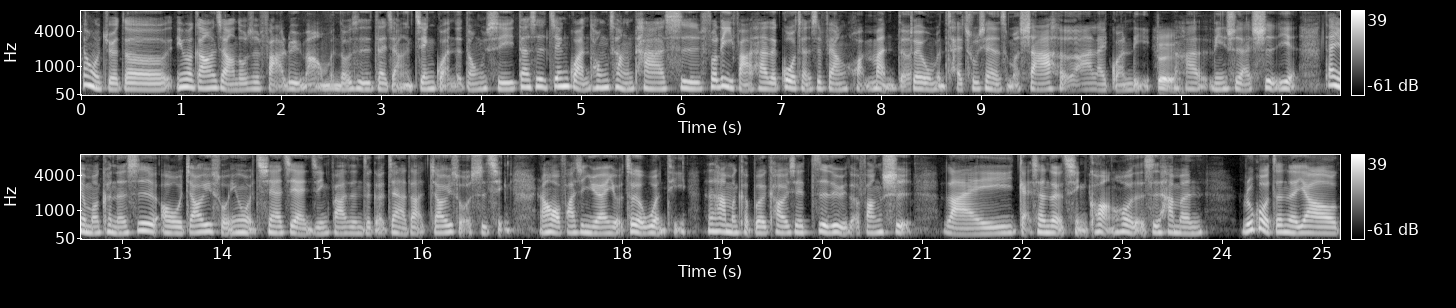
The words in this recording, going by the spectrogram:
但我觉得，因为刚刚讲的都是法律嘛，我们都是在讲监管的东西。但是监管通常它是说立法，它的过程是非常缓慢的，所以我们才出现了什么沙盒啊来管理，对它临时来试验。但有没有可能是哦，交易所因为我现在既然已经发生这个加拿大交易所的事情，然后我发现原来有这个问题，那他们可不可以靠一些自律的方式来改善这个情况，或者是他们？如果真的要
